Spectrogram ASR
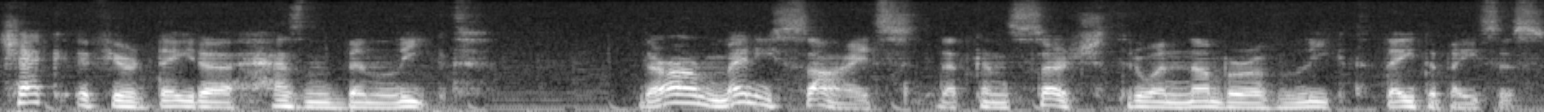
Check if your data hasn't been leaked. There are many sites that can search through a number of leaked databases,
